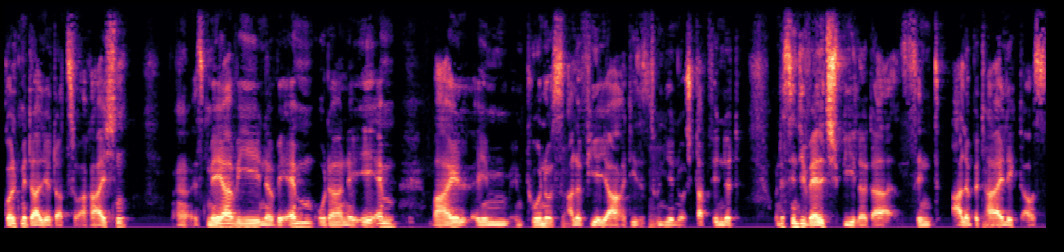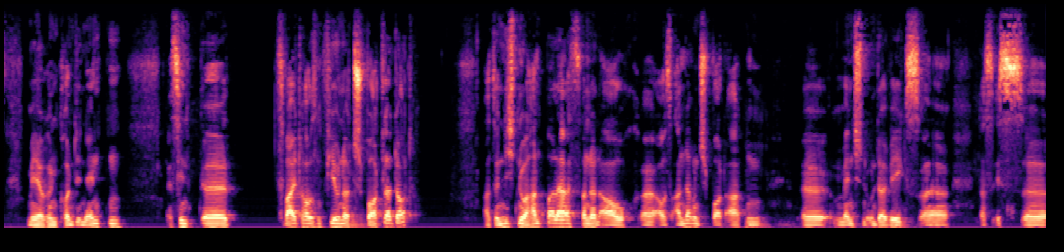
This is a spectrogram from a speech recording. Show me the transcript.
Goldmedaille dort zu erreichen. Äh, ist mehr wie eine WM oder eine EM, weil im, im Turnus hm. alle vier Jahre dieses hm. Turnier nur stattfindet. Und es sind die Weltspiele, da sind alle beteiligt aus mehreren Kontinenten. Es sind äh, 2400 Sportler dort also nicht nur Handballer, sondern auch äh, aus anderen Sportarten äh, Menschen unterwegs. Äh, das ist äh,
